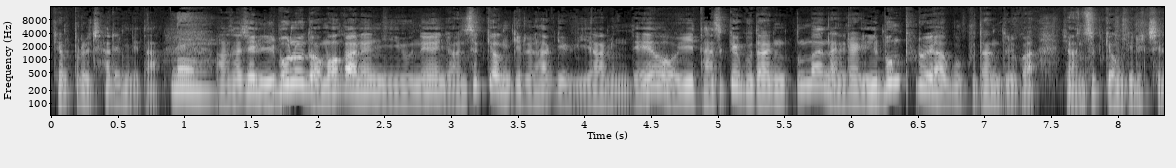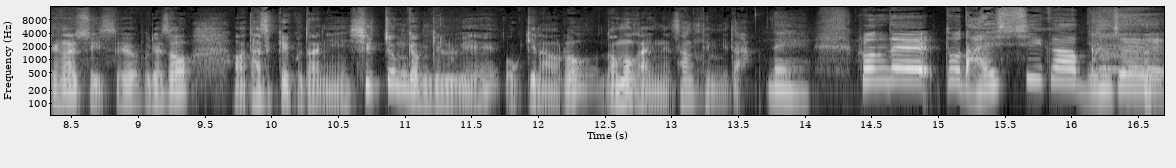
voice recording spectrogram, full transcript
캠프를 차립니다. 네. 아, 사실 일본으로 넘어가는 이유는 연습 경기를 하기 위함인데요. 이 다섯 개 구단뿐만 아니라 일본 프로야구 구단들과 연습 경기를 진행할 수 있어요. 그래서 어, 다섯 개 구단이 실전 경기를 위해 오키나와로 넘어가 있는 상태입니다. 네. 그런데 또 날씨가 문제인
